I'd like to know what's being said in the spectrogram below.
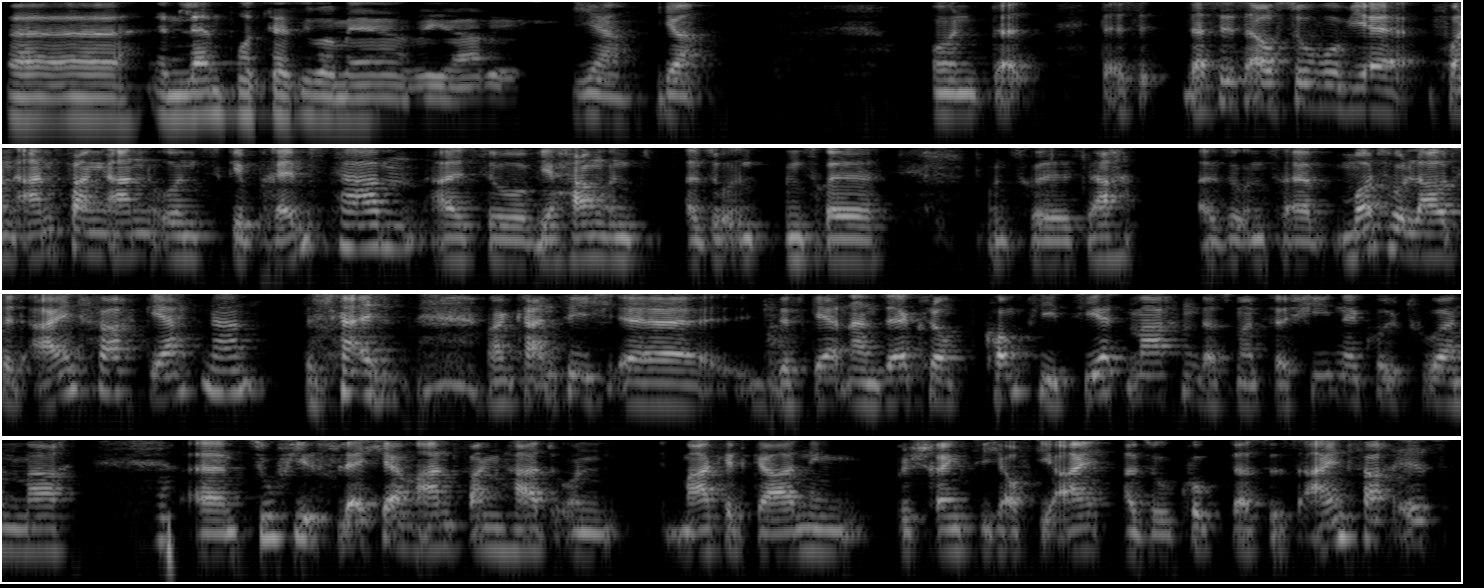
äh, ein Lernprozess über mehrere Jahre ist. Ja, ja. Und das, das ist auch so, wo wir von Anfang an uns gebremst haben. Also wir haben uns, also unsere, unsere Sache, also unser Motto lautet einfach Gärtnern. Das heißt, man kann sich äh, das Gärtnern sehr kompliziert machen, dass man verschiedene Kulturen macht, äh, zu viel Fläche am Anfang hat und Market Gardening beschränkt sich auf die, ein also guckt, dass es einfach ist,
